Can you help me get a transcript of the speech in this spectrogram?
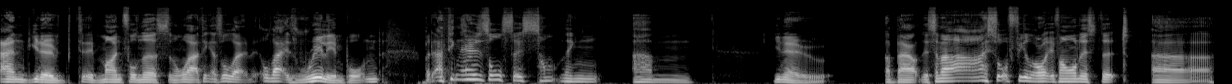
and you know, mindfulness and all that. I think that's all that. All that is really important. But I think there is also something, um, you know, about this, and I, I sort of feel, if I'm honest, that. Uh,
